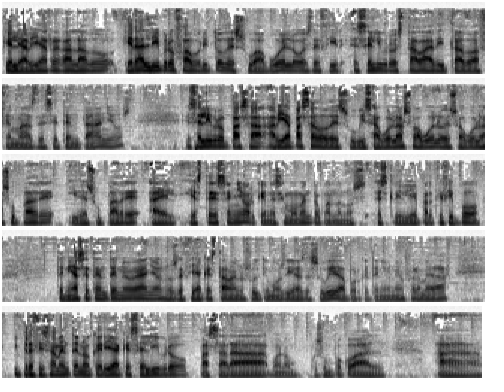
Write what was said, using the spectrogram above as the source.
que le había regalado, que era el libro favorito de su abuelo, es decir, ese libro estaba editado hace más de 70 años. Ese libro pasa, había pasado de su bisabuelo a su abuelo, de su abuelo a su padre y de su padre a él. Y este señor, que en ese momento cuando nos escribió y participó, tenía 79 años, nos decía que estaba en los últimos días de su vida porque tenía una enfermedad y precisamente no quería que ese libro pasara, bueno, pues un poco al, a-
